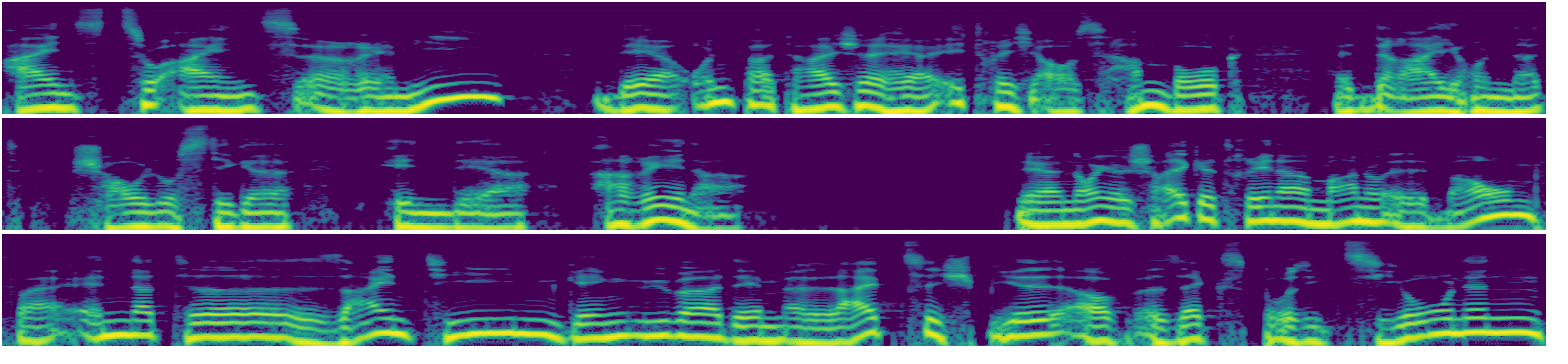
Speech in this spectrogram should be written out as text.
1 zu 1 Remis. Der unparteiische Herr Ittrich aus Hamburg 300 Schaulustige in der Arena. Der neue Schalke-Trainer Manuel Baum veränderte sein Team gegenüber dem Leipzig-Spiel auf sechs Positionen.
